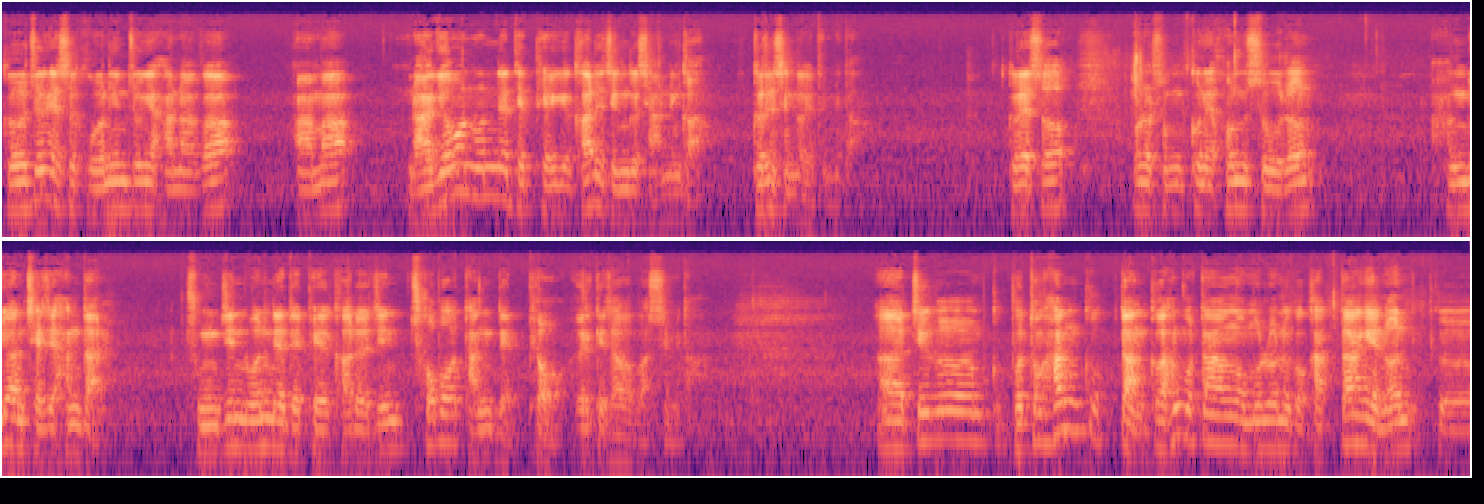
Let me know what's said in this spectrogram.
그 중에서 그 원인 중에 하나가 아마 나경원 원내대표에게 가려진 것이 아닌가 그런 생각이 듭니다. 그래서 오늘 성권의 혼술은 한교안 체제 한 달, 중진 원내대표에 가려진 초보 당대표 이렇게 잡아봤습니다. 아, 지금 그 보통 한국당, 그 한국당은 물론 그각 당에는 그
